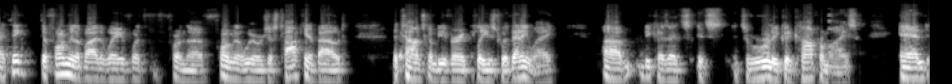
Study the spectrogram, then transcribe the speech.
I think the formula, by the way, from the formula we were just talking about, the town's going to be very pleased with anyway, um, because it's it's it's a really good compromise. And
